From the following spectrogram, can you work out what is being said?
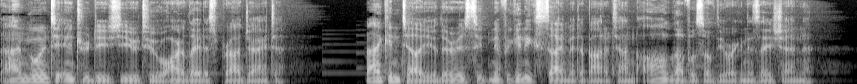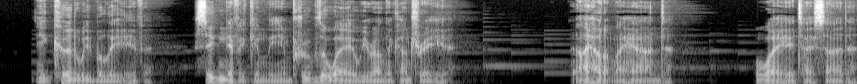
I'm going to introduce you to our latest project. I can tell you there is significant excitement about it on all levels of the organization. It could, we believe, significantly improve the way we run the country. I held up my hand. Wait, I said.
